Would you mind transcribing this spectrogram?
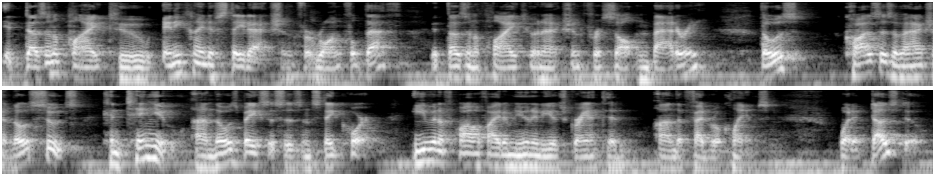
It doesn't apply to any kind of state action for wrongful death. It doesn't apply to an action for assault and battery. Those causes of action, those suits, continue on those bases in state court, even if qualified immunity is granted on the federal claims. What it does do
